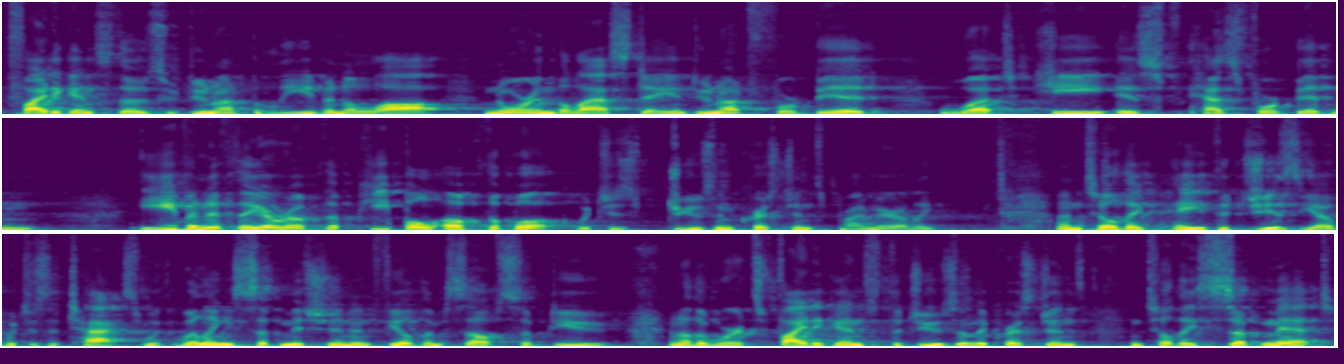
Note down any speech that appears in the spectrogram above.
fight against those who do not believe in Allah nor in the last day, and do not forbid what He is, has forbidden, even if they are of the people of the book, which is Jews and Christians primarily, until they pay the jizya, which is a tax, with willing submission and feel themselves subdued. In other words, fight against the Jews and the Christians until they submit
